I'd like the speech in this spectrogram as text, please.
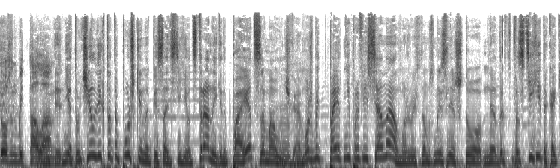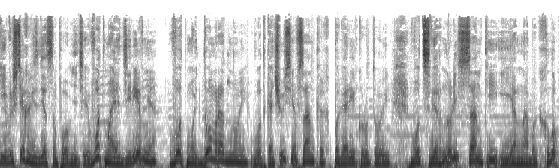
должен быть талант. Нет, учил ли кто-то Пушкина писать стихи? Вот странные какие-то, поэт-самоучка. Угу. Может быть, поэт не профессионал, может быть, в том смысле, что... Да, стихи-то какие, вы же всех их с детства помните. Вот моя деревня, вот мой дом родной, вот качусь я в санках по горе крутой, вот свернулись санки, и я на бок хлоп,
